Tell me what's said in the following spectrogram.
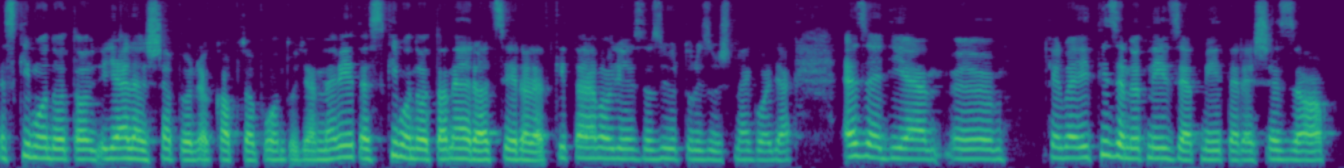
ez kimondottan, hogy Ellen Shepardra kapta pont ugye a nevét, ez kimondottan erre a célra lett kitalálva, hogy ez az űrturizmus megoldják. Ez egy ilyen kb. 15 négyzetméteres ez a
